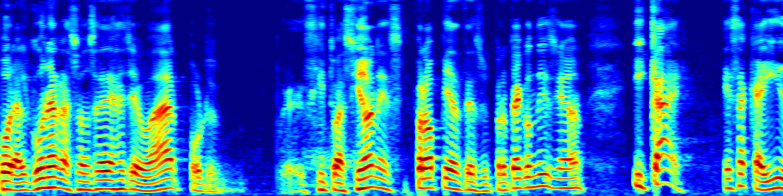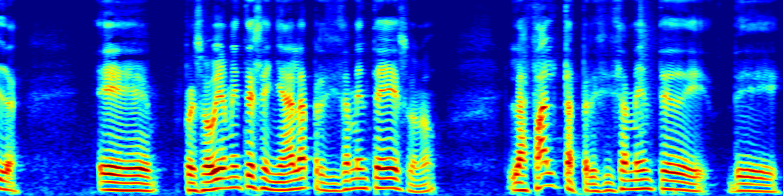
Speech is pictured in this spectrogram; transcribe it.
por alguna razón se deja llevar por eh, situaciones propias de su propia condición y cae. Esa caída, eh, pues obviamente señala precisamente eso, ¿no? La falta precisamente de, de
